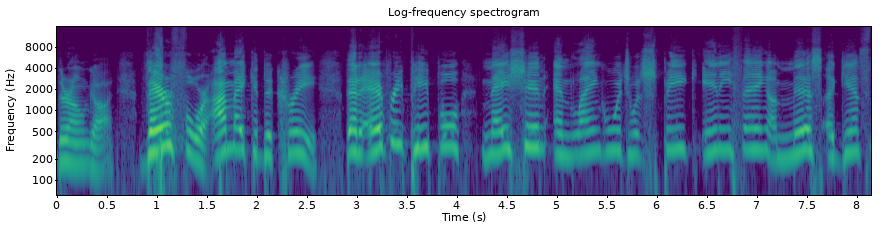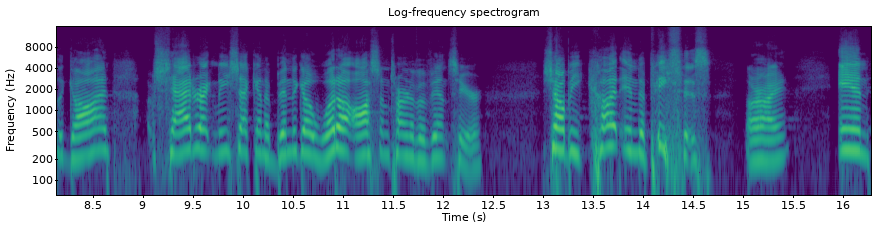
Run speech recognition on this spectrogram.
their own God. Therefore, I make a decree that every people, nation, and language which speak anything amiss against the God of Shadrach, Meshach, and Abednego, what an awesome turn of events here, shall be cut into pieces, all right, and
